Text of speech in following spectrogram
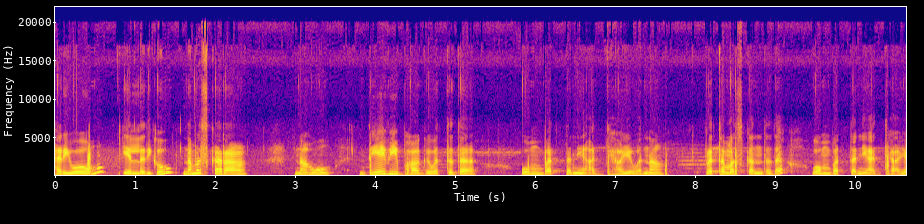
ಹರಿ ಓಂ ಎಲ್ಲರಿಗೂ ನಮಸ್ಕಾರ. ನಾವು ದೇವಿ ಭಾಗವತದ ಒಂಬತ್ತನೇ ಅಧ್ಯಾಯವನ್ನು ಪ್ರಥಮ ಸ್ಕಂದದ ಒಂಬತ್ತನೇ ಅಧ್ಯಾಯ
